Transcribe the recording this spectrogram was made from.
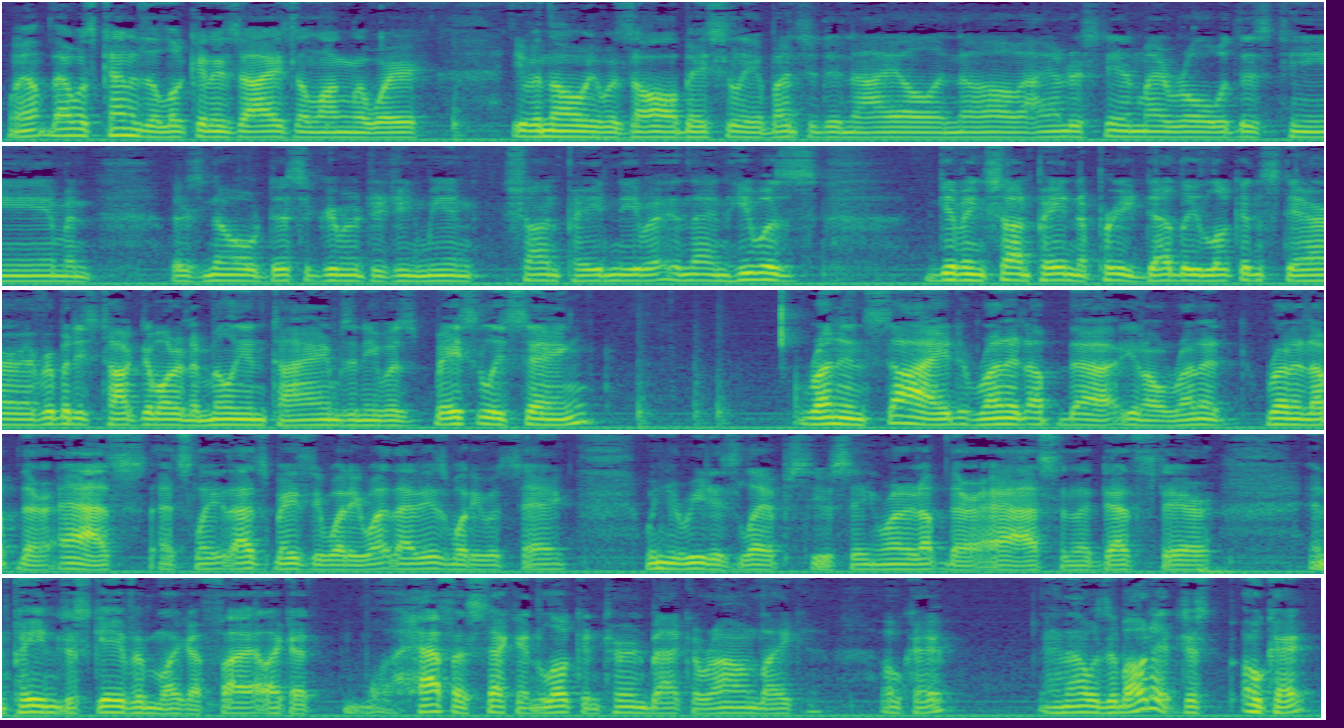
Well, that was kind of the look in his eyes along the way, even though it was all basically a bunch of denial. And no, I understand my role with this team, and there's no disagreement between me and Sean Payton. And then he was giving Sean Payton a pretty deadly looking stare. Everybody's talked about it a million times, and he was basically saying run inside, run it up the, you know, run it, run it up their ass. That's like, that's basically what he was. That is what he was saying. When you read his lips, he was saying run it up their ass and a death stare. And Payton just gave him like a five, like a half a second look and turned back around like, okay, and that was about it. Just okay.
